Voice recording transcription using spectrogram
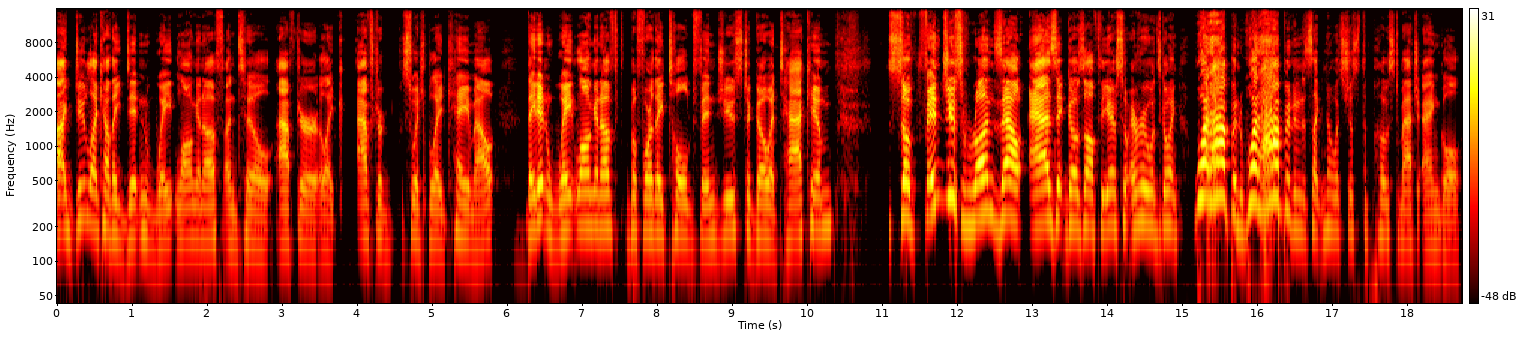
I do like how they didn't wait long enough until after like after Switchblade came out. They didn't wait long enough before they told Finjuice to go attack him. So Finjuice runs out as it goes off the air, so everyone's going, What happened? What happened? And it's like, no, it's just the post match angle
